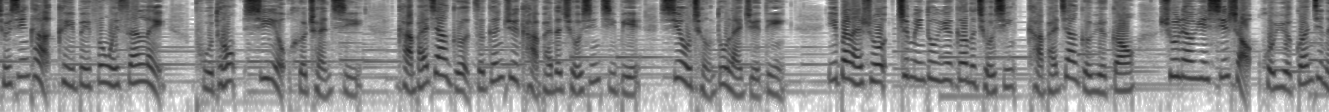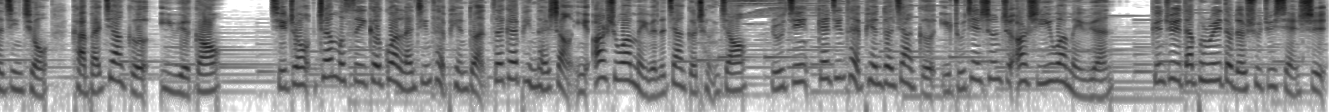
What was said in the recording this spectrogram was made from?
球星卡可以被分为三类：普通、稀有和传奇。卡牌价格则根据卡牌的球星级别、稀有程度来决定。一般来说，知名度越高的球星，卡牌价格越高；数量越稀少或越关键的进球，卡牌价格亦越高。其中，詹姆斯一个灌篮精彩片段在该平台上以二十万美元的价格成交，如今该精彩片段价格已逐渐升至二十一万美元。根据 d a p p Reader 的数据显示，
